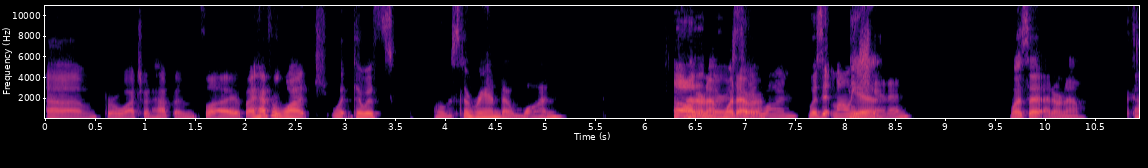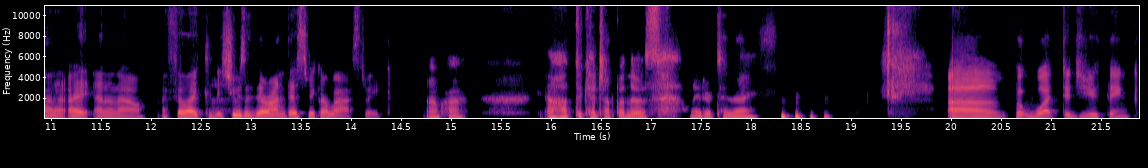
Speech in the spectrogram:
um for watch what happens live i haven't watched what there was what was the random one Oh, I don't know, Thursday whatever. One was it Molly Yeah. Shannon? was it i don't know God, I I don't know. I feel like she was there on this week or last week. okay i'll have to catch up on those later today um but what did you think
